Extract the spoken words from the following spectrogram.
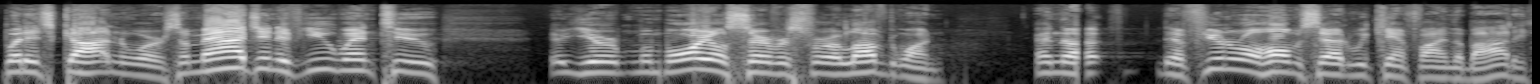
but it's gotten worse. Imagine if you went to your memorial service for a loved one and the, the funeral home said, We can't find the body.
